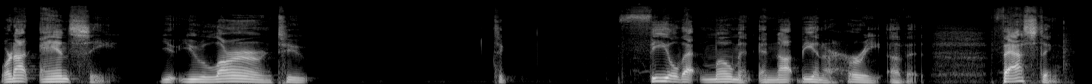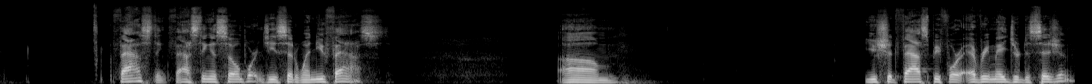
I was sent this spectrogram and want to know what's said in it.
we're not antsy. You, you learn to, to feel that moment and not be in a hurry of it. Fasting. Fasting. Fasting is so important. Jesus said, when you fast, um, you should fast before every major decision.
